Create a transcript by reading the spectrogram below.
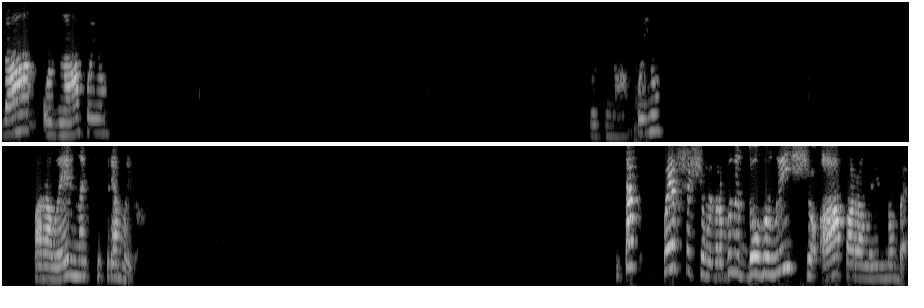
за ознакою ознакою паралельності прямих. І так, перше, що ми зробили, довели, що А паралельно Б.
